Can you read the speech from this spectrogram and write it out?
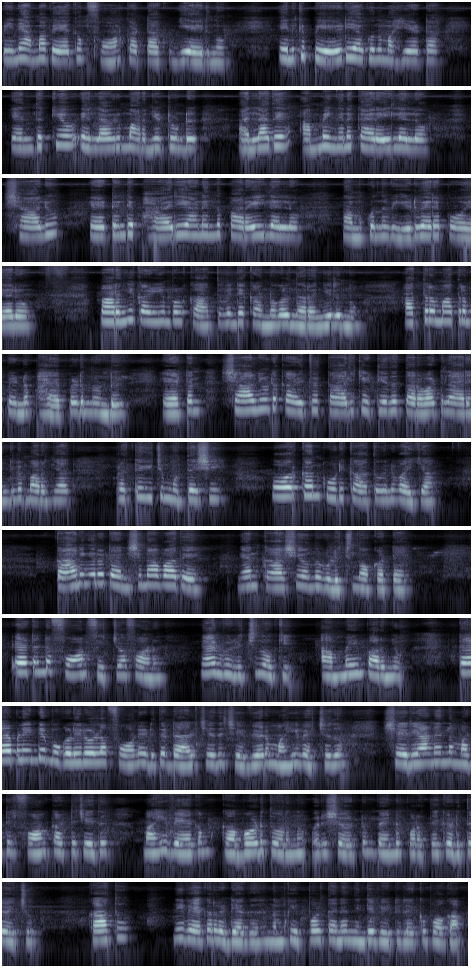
പിന്നെ അമ്മ വേഗം ഫോൺ കട്ടാക്കുകയായിരുന്നു. എനിക്ക് പേടിയാകുന്നു മഹിയേട്ട. എന്തൊക്കെയോ എല്ലാവരും അറിഞ്ഞിട്ടുണ്ട്. അല്ലാതെ അമ്മ ഇങ്ങനെ കരയില്ലല്ലോ. ഷാലു ഏട്ടന്റെ ഭാര്യയാണെന്ന് പറയില്ലല്ലോ. നമുക്കൊന്ന് വീട് വരെ പോയാലോ. പറഞ്ഞു കഴിയുമ്പോൾ കാത്തുവിന്റെ കണ്ണുകൾ നിറഞ്ഞിരുന്നു. അത്രമാത്രം പെണ്ണ് ഭയപ്പെടുന്നുണ്ട്. ഏട്ടൻ ശാലിനിയുടെ കഴുത്തിൽ താലി കെട്ടിയത് തറവാട്ടിൽ ആരെങ്കിലും അറിഞ്ഞാൽ പ്രത്യേകിച്ച് മുത്തശ്ശി. ഓർക്കാൻ കൂടി കാത്തുവിന് വയ്യ. താനിങ്ങനെ ടെൻഷനാവാതെ ഞാൻ കാശിയെ ഒന്ന് വിളിച്ചു നോക്കട്ടെ. ഏട്ടന്റെ ഫോൺ സ്വിച്ച് ഓഫ് ആണ്. ഞാൻ വിളിച്ചു നോക്കി. അമ്മയും പറഞ്ഞു ടേബിളിന്റെ മുകളിലുള്ള ഫോൺ എടുത്ത് ഡയൽ ചെയ്ത് ചെവിയോരം മഹി വെച്ചതും ശരിയാണെന്ന മട്ടിൽ ഫോൺ കട്ട് ചെയ്ത് മഹി വേഗം കബോർഡ് തുറന്നു ഒരു ഷർട്ടും പാന്റും പുറത്തേക്ക് എടുത്തു വെച്ചു. കാത്തു നീ വേഗം റെഡിയാക്ക്. നമുക്ക് ഇപ്പോൾ തന്നെ നിന്റെ വീട്ടിലേക്ക് പോകാം.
